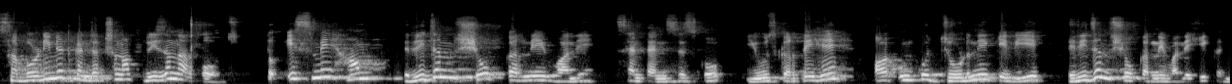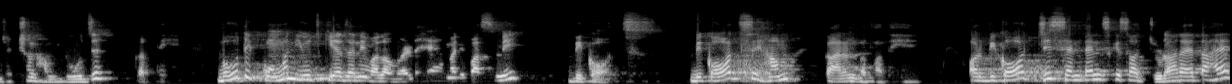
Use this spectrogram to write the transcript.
subordinate conjunction of reason और कोज तो इसमें हम रीजन शो करने वाले सेंटेंसेस को यूज़ करते हैं और उनको जोड़ने के लिए रीजन शो करने वाले ही कंजक्शन हम यूज़ करते हैं। बहुत ही कॉमन यूज़ किया जाने वाला वर्ड है हमारे पास में बिकॉज़ बिकॉज़ से हम कारण बताते हैं। और बिकॉज़ जिस सेंटेंस के साथ जुड़ा रहता है,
